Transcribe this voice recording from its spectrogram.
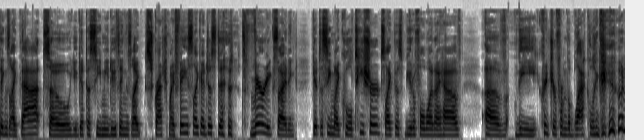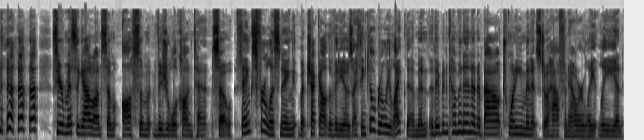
things like that. So you get to see me do things like scratch my face like I just did. It's very exciting. Get to see my cool t-shirts like this beautiful one I have of the creature from the Black Lagoon. so you're missing out on some awesome visual content. So thanks for listening, but check out the videos. I think you'll really like them. And they've been coming in at about 20 minutes to a half an hour lately. And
